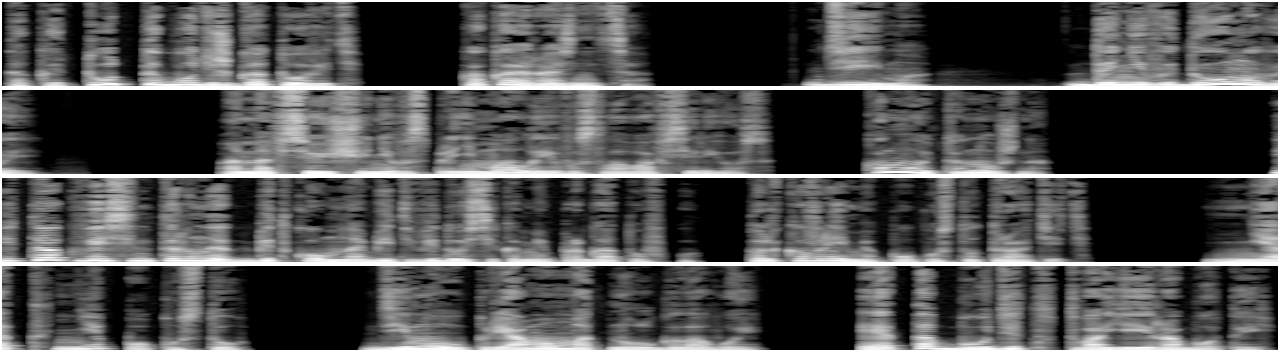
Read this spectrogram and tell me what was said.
Так и тут ты будешь готовить. Какая разница? Дима, да не выдумывай. Она все еще не воспринимала его слова всерьез. Кому это нужно? И так весь интернет битком набит видосиками про готовку. Только время попусту тратить. Нет, не попусту. Дима упрямо мотнул головой. Это будет твоей работой.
